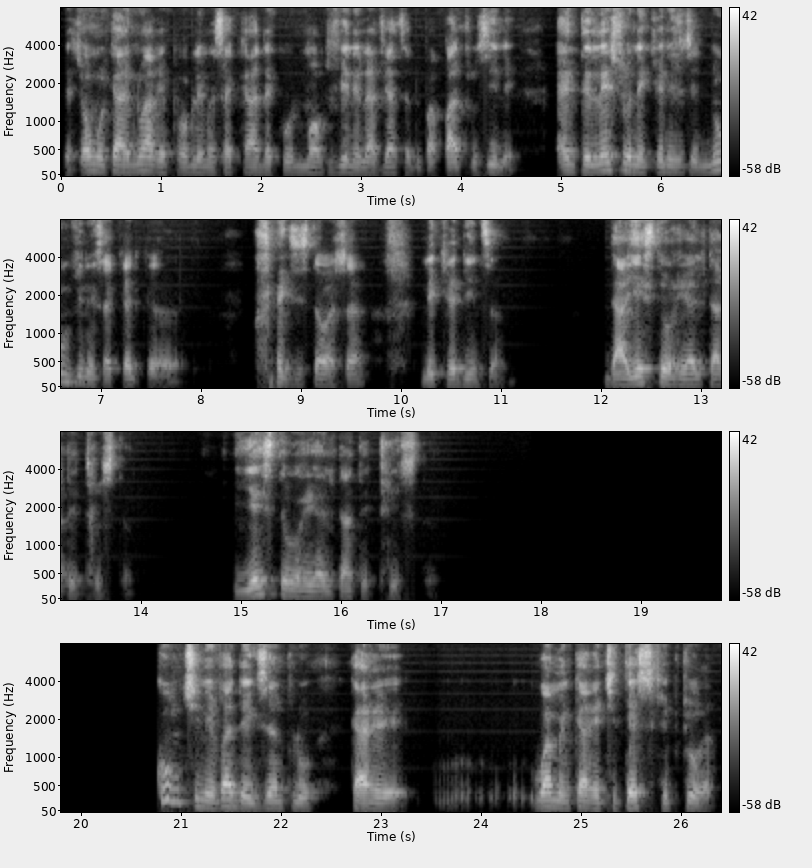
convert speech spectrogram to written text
Deci omul care nu are probleme să creadă că un mort vine la viață după patru zile, întâlnește o necredință, zice, nu-mi vine să cred că există o așa necredință. Dar este o realitate tristă. Este o realitate tristă. Cum cineva, de exemplu, care, oameni care citesc Scriptură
